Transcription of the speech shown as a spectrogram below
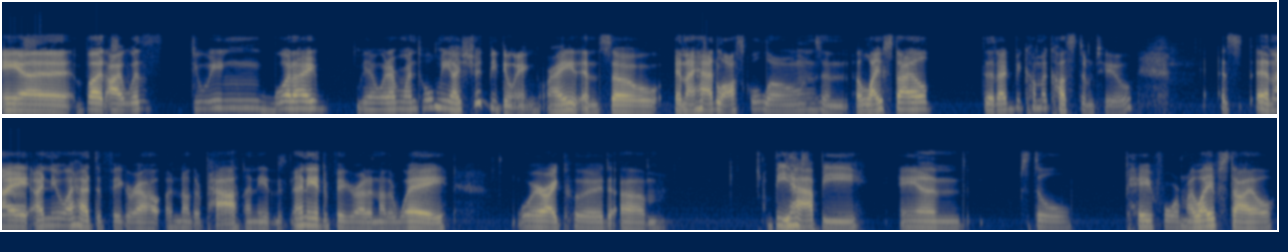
And but I was doing what I you know what everyone told me I should be doing, right? And so, and I had law school loans and a lifestyle that I'd become accustomed to. As, and I, I knew I had to figure out another path. I needed I needed to figure out another way where I could um, be happy and still pay for my lifestyle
